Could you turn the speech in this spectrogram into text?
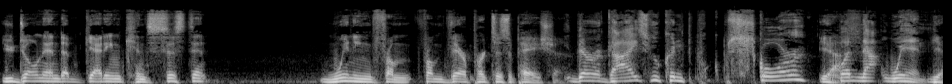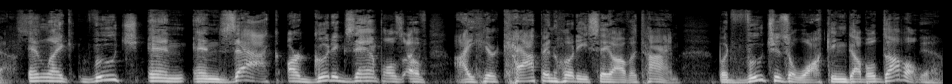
you don't end up getting consistent winning from from their participation. there are guys who can p- score Yes. but not win. Yes. And like Vooch and and Zach are good examples of I hear Cap and Hoodie say all the time, but Vooch is a walking double double. Yeah.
